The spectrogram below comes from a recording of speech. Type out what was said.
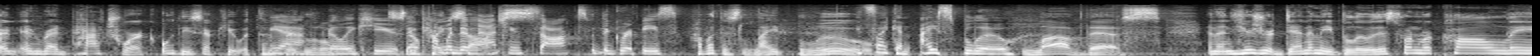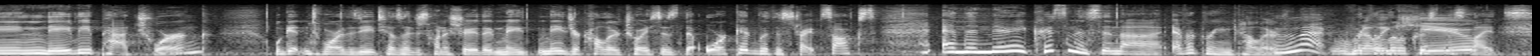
and, and red patchwork. Oh, these are cute with the yeah, red little really cute. They come with the matching socks with the grippies. How about this light blue? It's like an ice blue. Love this. And then here's your denim blue. This one we're calling navy patchwork. Mm-hmm. We'll get into more of the details. I just want to show you the ma major color choices. The orchid with the striped socks. And then Merry Christmas in the evergreen color. Isn't that really with the little cute? Christmas lights.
